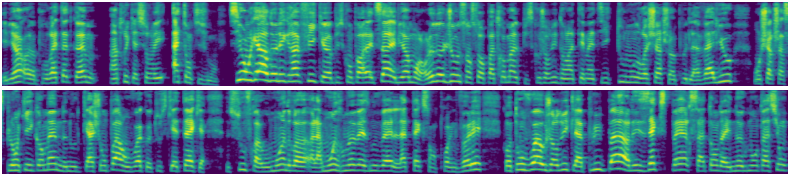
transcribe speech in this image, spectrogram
eh bien, euh, pourrait être quand même un truc à surveiller attentivement. Si on regarde les graphiques, euh, puisqu'on parlait de ça, eh bien bon, alors le Dow Jones s'en sort pas trop mal, puisqu'aujourd'hui dans la thématique, tout le monde recherche un peu de la value, on cherche à se planquer quand même, ne nous le cachons pas, on voit que tout ce qui est tech souffre au moindre, à la moindre mauvaise nouvelle, la tech s'en prend une volée. Quand on voit aujourd'hui que la plupart des experts s'attendent à une augmentation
